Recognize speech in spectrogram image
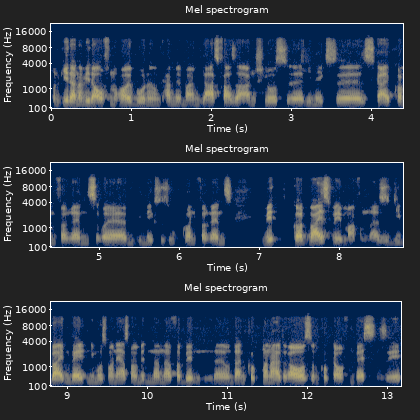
und gehe dann wieder auf den Heuboden und kann mit meinem Glasfaseranschluss äh, die nächste Skype-Konferenz oder die nächste Zoom-Konferenz mit Gott weiß wem machen. Also die beiden Welten, die muss man erstmal miteinander verbinden. Ne? Und dann guckt man halt raus und guckt auf den Westensee.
